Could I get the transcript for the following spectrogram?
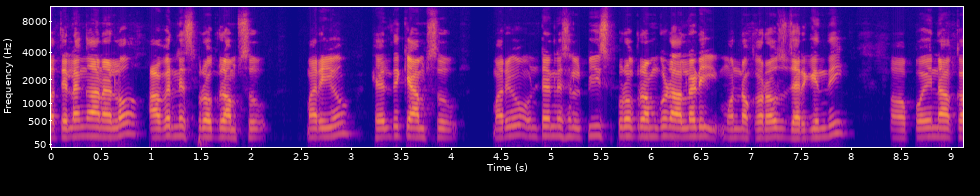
తెలంగాణలో అవేర్నెస్ ప్రోగ్రామ్స్ మరియు హెల్త్ క్యాంప్స్ మరియు ఇంటర్నేషనల్ పీస్ ప్రోగ్రామ్ కూడా ఆల్రెడీ మొన్న ఒక రోజు జరిగింది. ఆ, పోయిన ఒక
